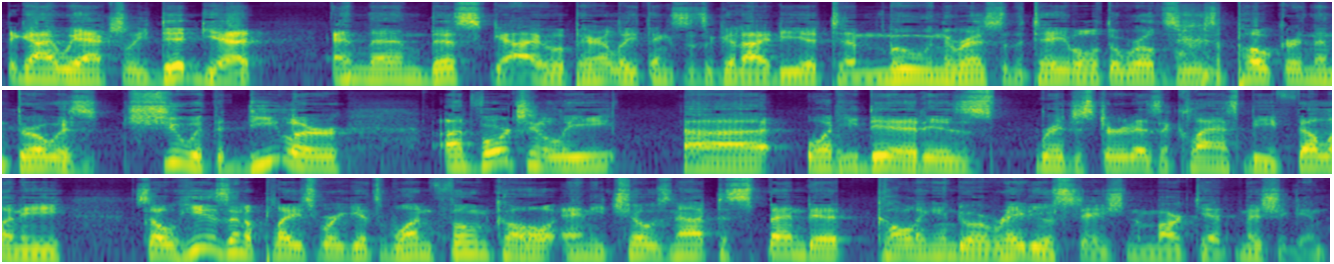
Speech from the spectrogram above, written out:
the guy we actually did get, and then this guy who apparently thinks it's a good idea to moon the rest of the table at the World Series of Poker and then throw his shoe at the dealer. Unfortunately, uh, what he did is registered as a Class B felony. So he is in a place where he gets one phone call and he chose not to spend it calling into a radio station in Marquette, Michigan.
